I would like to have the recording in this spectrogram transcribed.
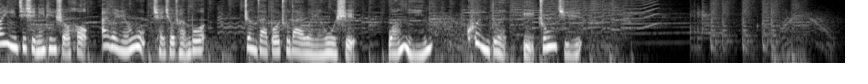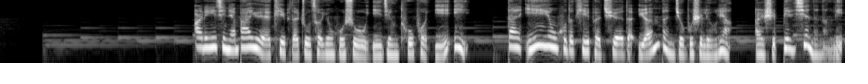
欢迎继续聆听《守候爱问人物全球传播》。正在播出的爱问人物是王宁，困顿与终局。二零一七年八月，Keep 的注册用户数已经突破一亿，但一亿用户的 Keep 缺的原本就不是流量，而是变现的能力。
